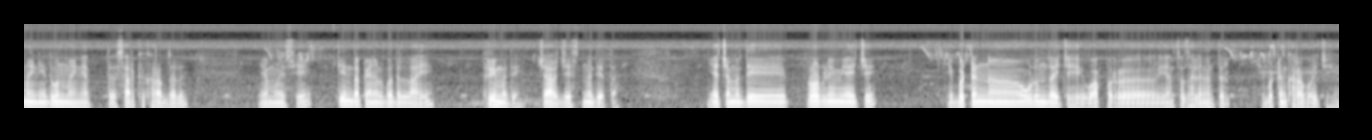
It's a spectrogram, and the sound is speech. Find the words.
महिने दोन महिन्यात सारखं खराब झालं. यामुळेच हे तीनदा पॅनल बदललं आहे. फ्रीमध्ये चार्जेस न देता. याच्यामध्ये प्रॉब्लेम यायचे. हे बटन उडून जायचे हे वापर यांचा झाल्यानंतर. हे बटन खराब व्हायचे हे.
